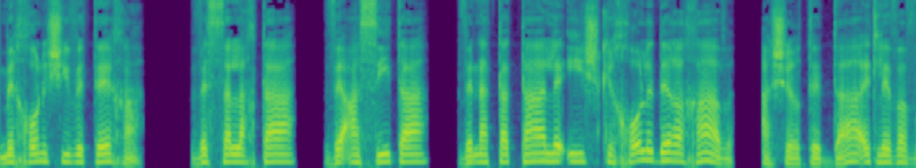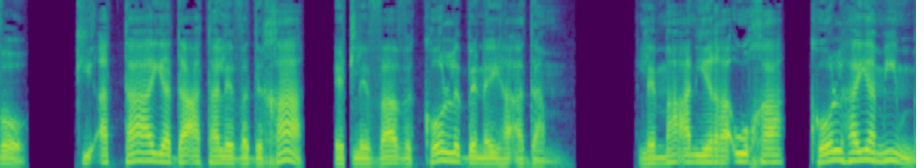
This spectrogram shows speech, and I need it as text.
מכון שיבתך, וסלחת, ועשית, ונתת לאיש ככל דרכיו, אשר תדע את לבבו, כי אתה ידעת לבדך את לבב כל בני האדם. למען יראוך כל הימים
